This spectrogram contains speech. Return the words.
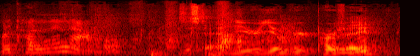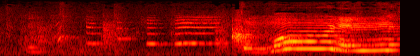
We're cutting an apple. Is this to add to your yogurt parfait? Mm-hmm. Good morning.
